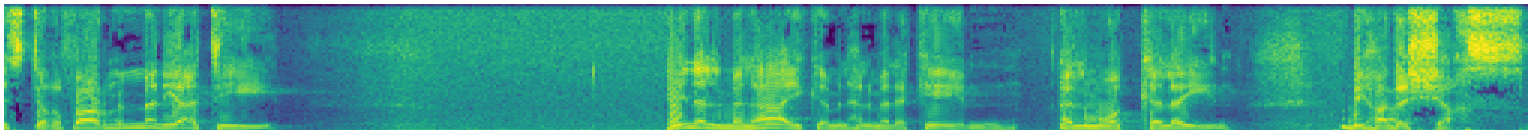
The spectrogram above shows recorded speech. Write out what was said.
استغفار ممن يأتي. من الملائكة من هالملكين الموكلين بهذا الشخص.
